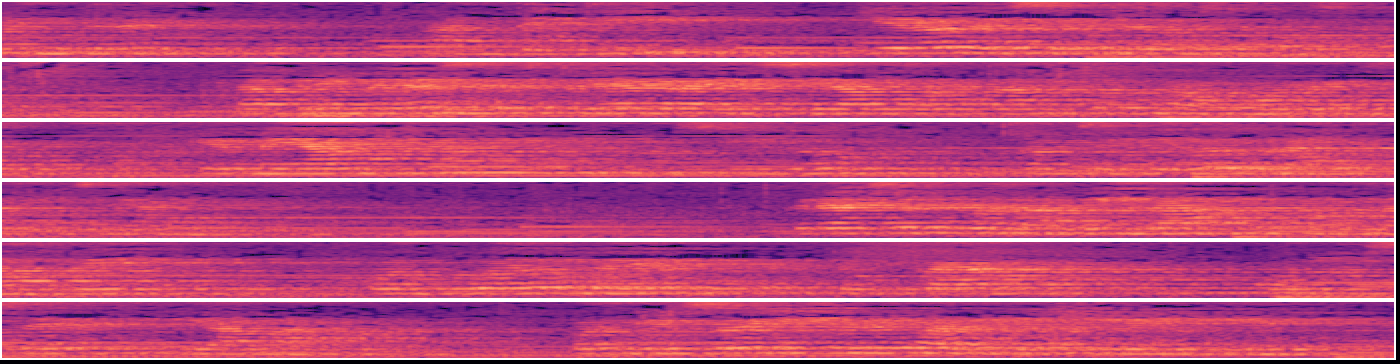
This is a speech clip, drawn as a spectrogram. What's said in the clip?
ante ti, quiero decirte dos cosas. La primera es que estoy agradecida por tantos favores que me han conocido, concedido durante 15 años. Gracias por la vida, por la fe, por puedo ver, tocar, conocer y amar, porque soy libre para elegir el bien.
